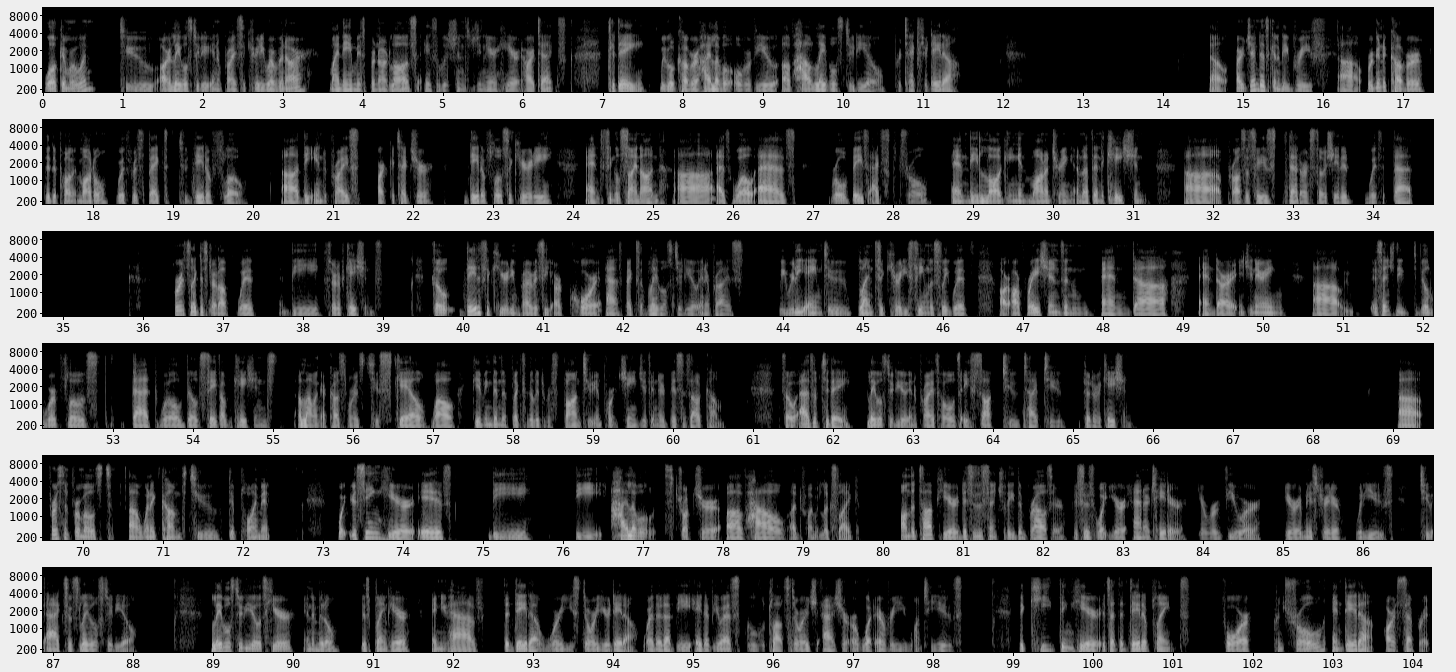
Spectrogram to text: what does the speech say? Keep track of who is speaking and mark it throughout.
Speaker 1: Welcome everyone to our Label Studio Enterprise Security webinar. My name is Bernard Lawes, a solutions engineer here at Heartex. Today, we will cover a high-level overview of how Label Studio protects your data. Now, our agenda is going to be brief. Uh, we're going to cover the deployment model with respect to data flow, uh, the enterprise architecture, data flow security, and single sign-on, uh, as well as role-based access control and the logging and monitoring and authentication uh, processes that are associated with that. First, I'd like to start off with the certifications. So data security and privacy are core aspects of Label Studio Enterprise. We really aim to blend security seamlessly with our operations and, and, uh, and our engineering, uh, essentially to build workflows that will build safe applications allowing our customers to scale while giving them the flexibility to respond to important changes in their business outcome. So as of today, Label Studio Enterprise holds a SOC 2 Type 2 certification. Uh, first and foremost, uh, when it comes to deployment, what you're seeing here is the, the high-level structure of how a deployment looks like. On the top here, this is essentially the browser. This is what your annotator, your reviewer, your administrator would use to access Label Studio. Label Studio is here in the middle, this plane here, and you have the data where you store your data, whether that be AWS, Google Cloud Storage, Azure, or whatever you want to use. The key thing here is that the data planes for control and data are separate.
